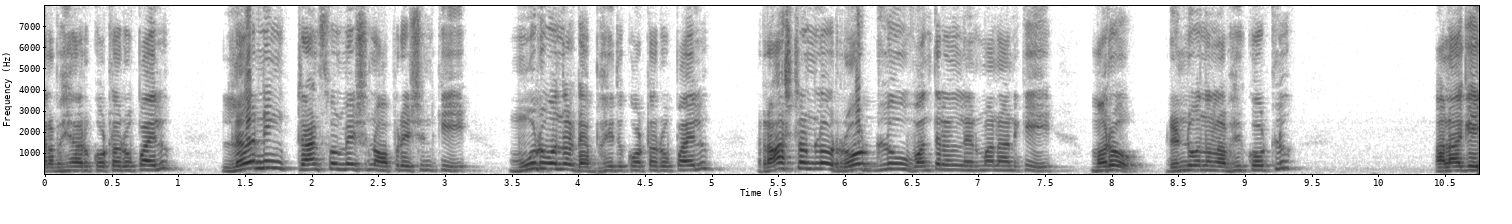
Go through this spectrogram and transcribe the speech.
ఎనభై ఆరు కోట్ల రూపాయలు లెర్నింగ్ ట్రాన్స్ఫర్మేషన్ ఆపరేషన్కి మూడు వందల డెబ్బై ఐదు కోట్ల రూపాయలు రాష్ట్రంలో రోడ్లు వంతెనల నిర్మాణానికి మరో రెండు వందల నలభై కోట్లు. అలాగే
